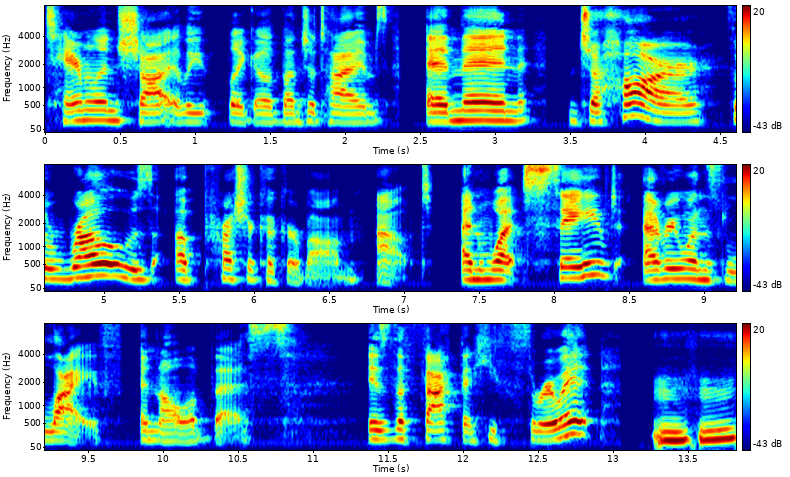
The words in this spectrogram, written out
Tamerlan shot at least like a bunch of times And then Jahar throws a pressure cooker bomb out. And what saved everyone's life in all of this is the fact that he threw it. Mm-hmm.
